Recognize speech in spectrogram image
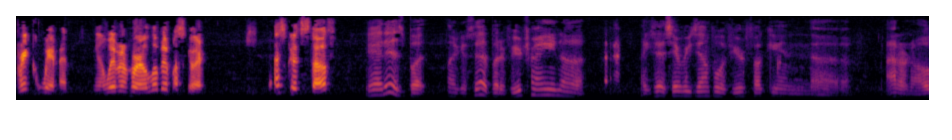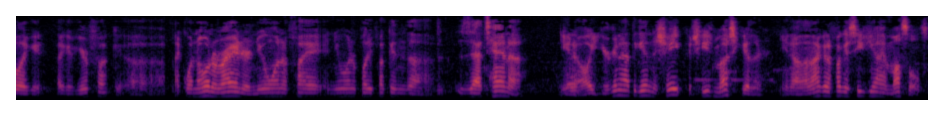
brick women. You know, women who are a little bit muscular. That's good stuff. Yeah, it is. But like I said, but if you're trying, uh, like I said, say for example, if you're fucking, uh, I don't know, like like if you're fucking, uh, like Winona Ryder and you want to fight and you want to play fucking uh, Zatanna, you know, you're gonna have to get into shape because she's muscular. You know, they're not gonna fucking CGI muscles.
